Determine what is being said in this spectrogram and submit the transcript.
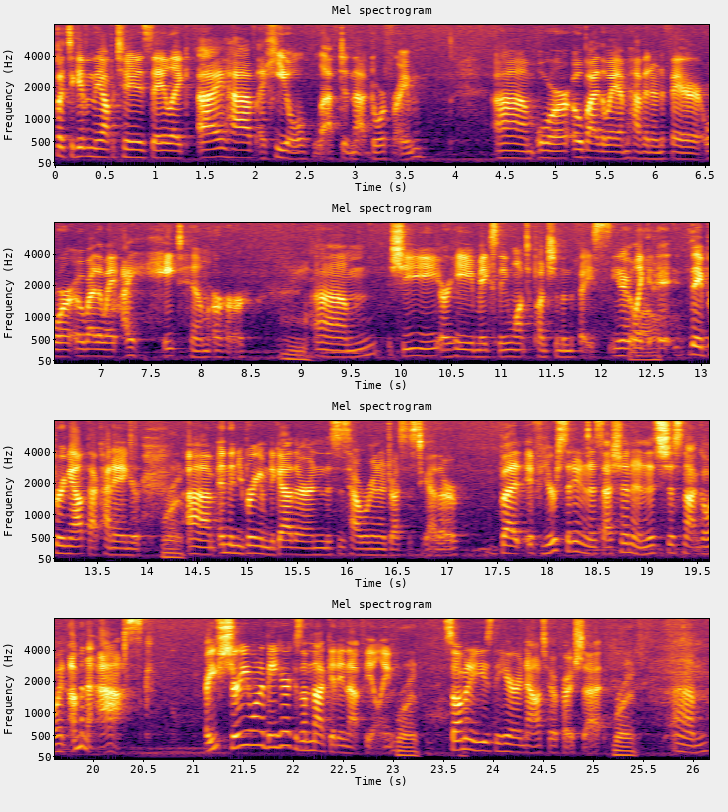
but to give them the opportunity to say, like, I have a heel left in that door frame, um, or oh, by the way, I'm having an affair, or oh, by the way, I hate him or her. Mm. Um, she or he makes me want to punch them in the face. You know, like it, they bring out that kind of anger. Right. Um, and then you bring them together, and this is how we're going to address this together. But if you're sitting in a session and it's just not going, I'm going to ask, Are you sure you want to be here? Because I'm not getting that feeling. Right. So I'm going to use the here and now to approach that. Right. Um,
